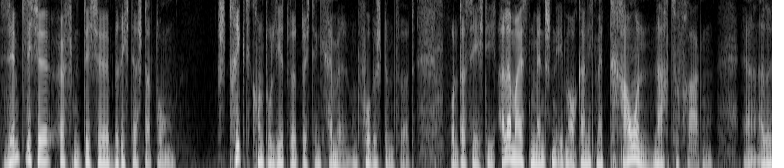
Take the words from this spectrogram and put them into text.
sämtliche öffentliche Berichterstattung strikt kontrolliert wird durch den Kreml und vorbestimmt wird. Und dass sich die allermeisten Menschen eben auch gar nicht mehr trauen, nachzufragen. Ja, also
